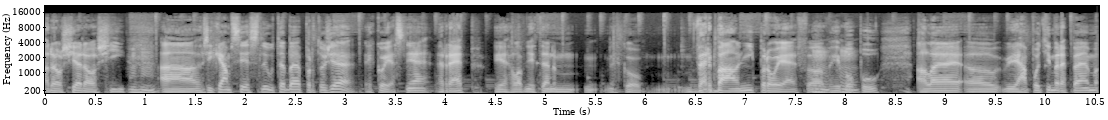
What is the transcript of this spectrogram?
a další a další. Mm-hmm. A říkám si, jestli u tebe, protože jako jasně, rap je hlavně ten jako verbální projev mm-hmm. v hiphopu, ale uh, já pod tím rapem,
